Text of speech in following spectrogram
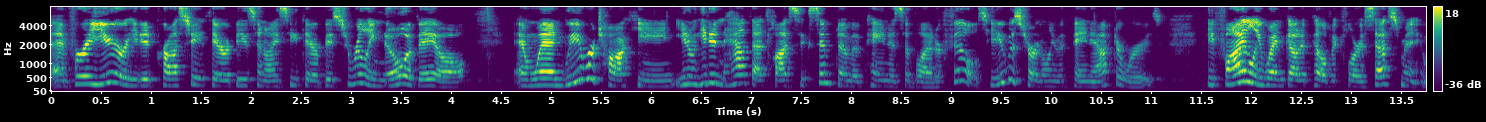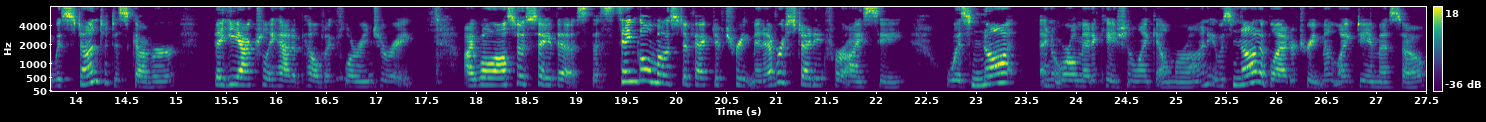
And for a year, he did prostate therapies and IC therapies to really no avail. And when we were talking, you know, he didn't have that classic symptom of pain as the bladder fills. He was struggling with pain afterwards. He finally went and got a pelvic floor assessment and was stunned to discover that he actually had a pelvic floor injury. I will also say this the single most effective treatment ever studied for IC was not an oral medication like Elmiron. It was not a bladder treatment like DMSO.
